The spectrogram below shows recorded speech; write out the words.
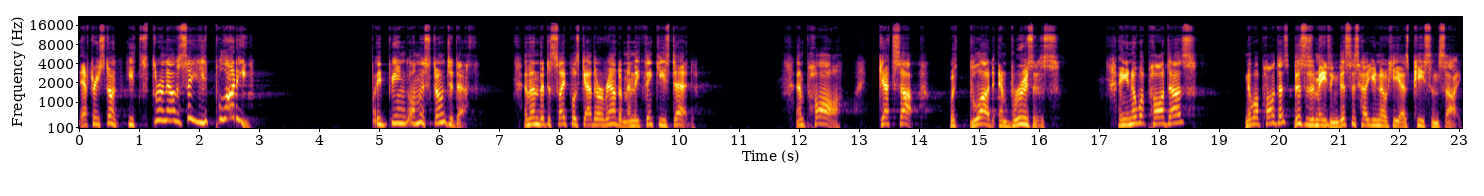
after he's stoned, he's thrown out of the city. He's bloody by being almost stoned to death. And then the disciples gather around him and they think he's dead. And Paul gets up with blood and bruises. And you know what Paul does? know what Paul does? This is amazing. This is how you know he has peace inside.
